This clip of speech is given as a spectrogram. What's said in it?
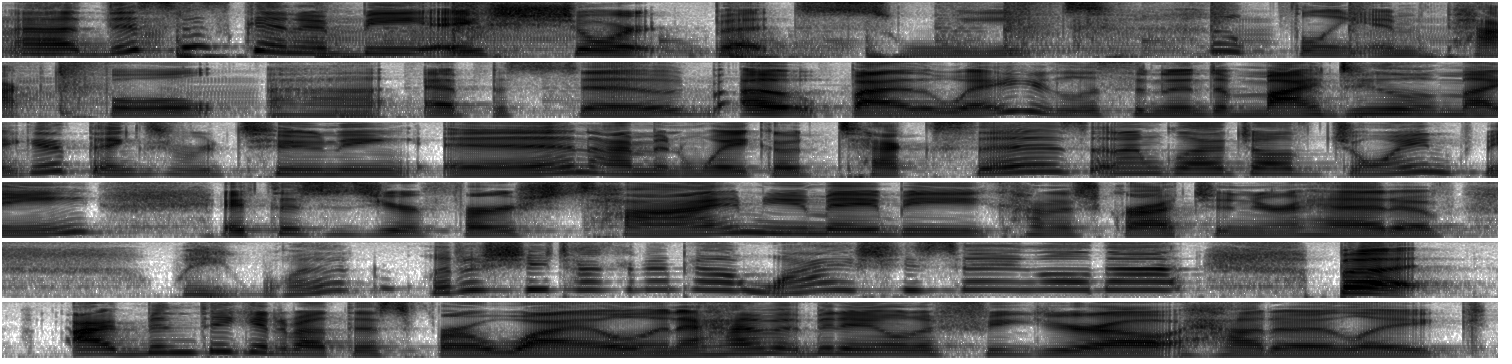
Uh, this is going to be a short but sweet, hopefully impactful uh, episode. Oh, by the way, you're listening to My Doula Micah. Thanks for tuning in. I'm in Waco, Texas, and I'm glad y'all have joined me. If this is your first time, you may be kind of scratching your head of, wait, what? What is she talking about? Why is she saying all that? But I've been thinking about this for a while, and I haven't been able to figure out how to like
